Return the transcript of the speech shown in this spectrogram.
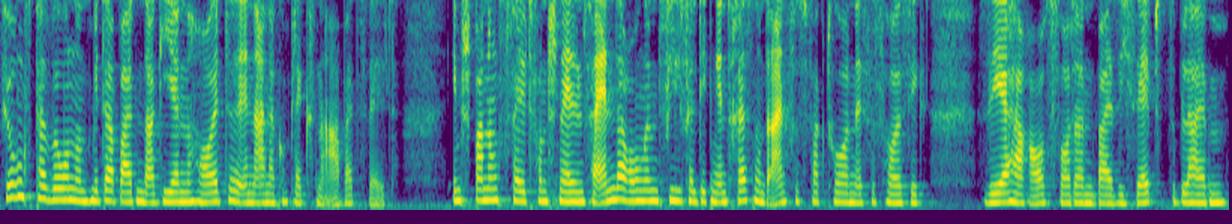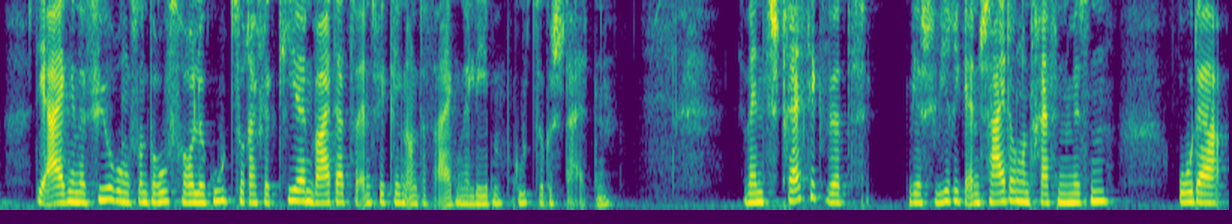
Führungspersonen und Mitarbeitende agieren heute in einer komplexen Arbeitswelt. Im Spannungsfeld von schnellen Veränderungen, vielfältigen Interessen und Einflussfaktoren ist es häufig sehr herausfordernd, bei sich selbst zu bleiben, die eigene Führungs- und Berufsrolle gut zu reflektieren, weiterzuentwickeln und das eigene Leben gut zu gestalten. Wenn es stressig wird, wir schwierige Entscheidungen treffen müssen oder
